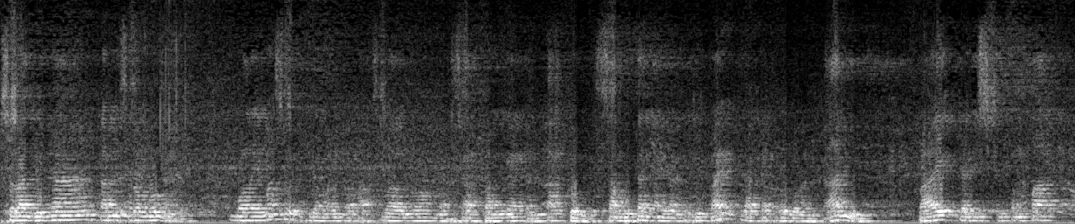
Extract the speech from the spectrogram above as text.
Selanjutnya kami serombongan mulai masuk ke kediaman Bapak Soekarno merasa bangga dan kagum sambutan yang lebih baik terhadap rombongan kami baik dari segi tempat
